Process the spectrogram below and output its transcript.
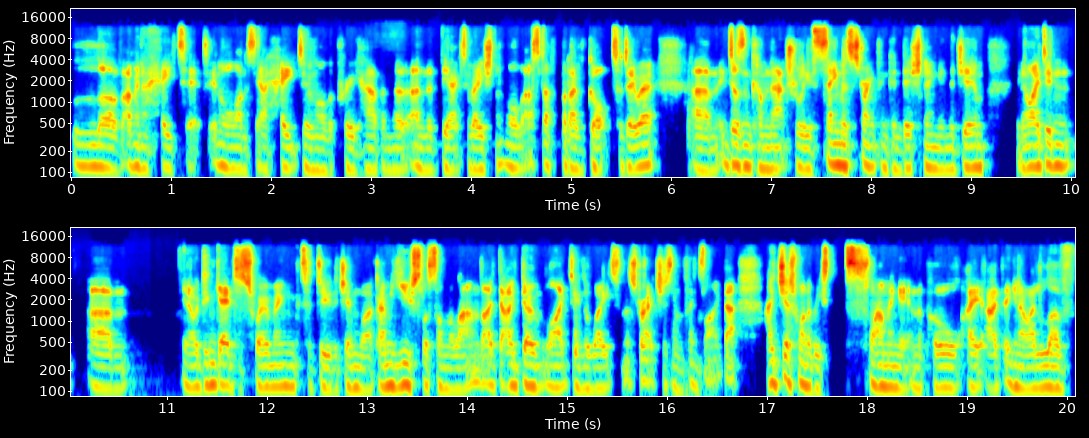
love, I mean, I hate it. In all honesty, I hate doing all the prehab and the and the deactivation and all that stuff, but I've got to do it. Um, it doesn't come naturally. Same as strength and conditioning in the gym. You know, I didn't um, you know, I didn't get into swimming to do the gym work. I'm useless on the land. I, I, don't like doing the weights and the stretches and things like that. I just want to be slamming it in the pool. I, I you know, I love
